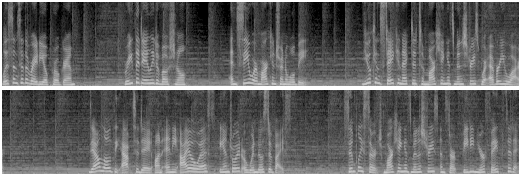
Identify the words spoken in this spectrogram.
listen to the radio program, read the daily devotional, and see where Mark and Trina will be. You can stay connected to Mark Hankins Ministries wherever you are. Download the app today on any iOS, Android, or Windows device. Simply search Mark Hankins Ministries and start feeding your faith today.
